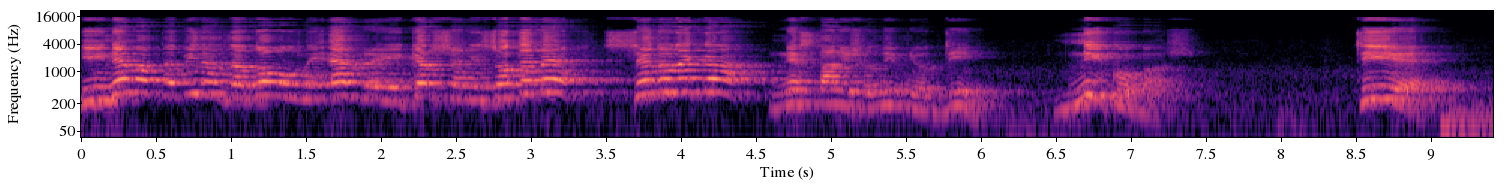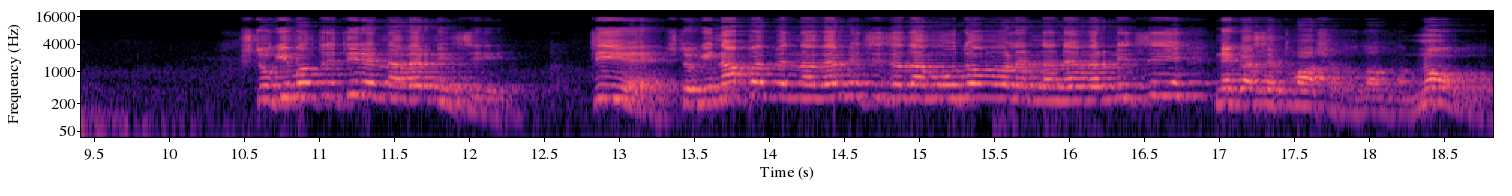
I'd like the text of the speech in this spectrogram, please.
И нема да бидат задоволни евреи и кршани со тебе, се додека не станеш од нивниот дин. Никогаш. Тие што ги малтретирен на верници, тие што ги нападен на верници за да му удоволен на неверници, нека се плашат одамна, многу.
